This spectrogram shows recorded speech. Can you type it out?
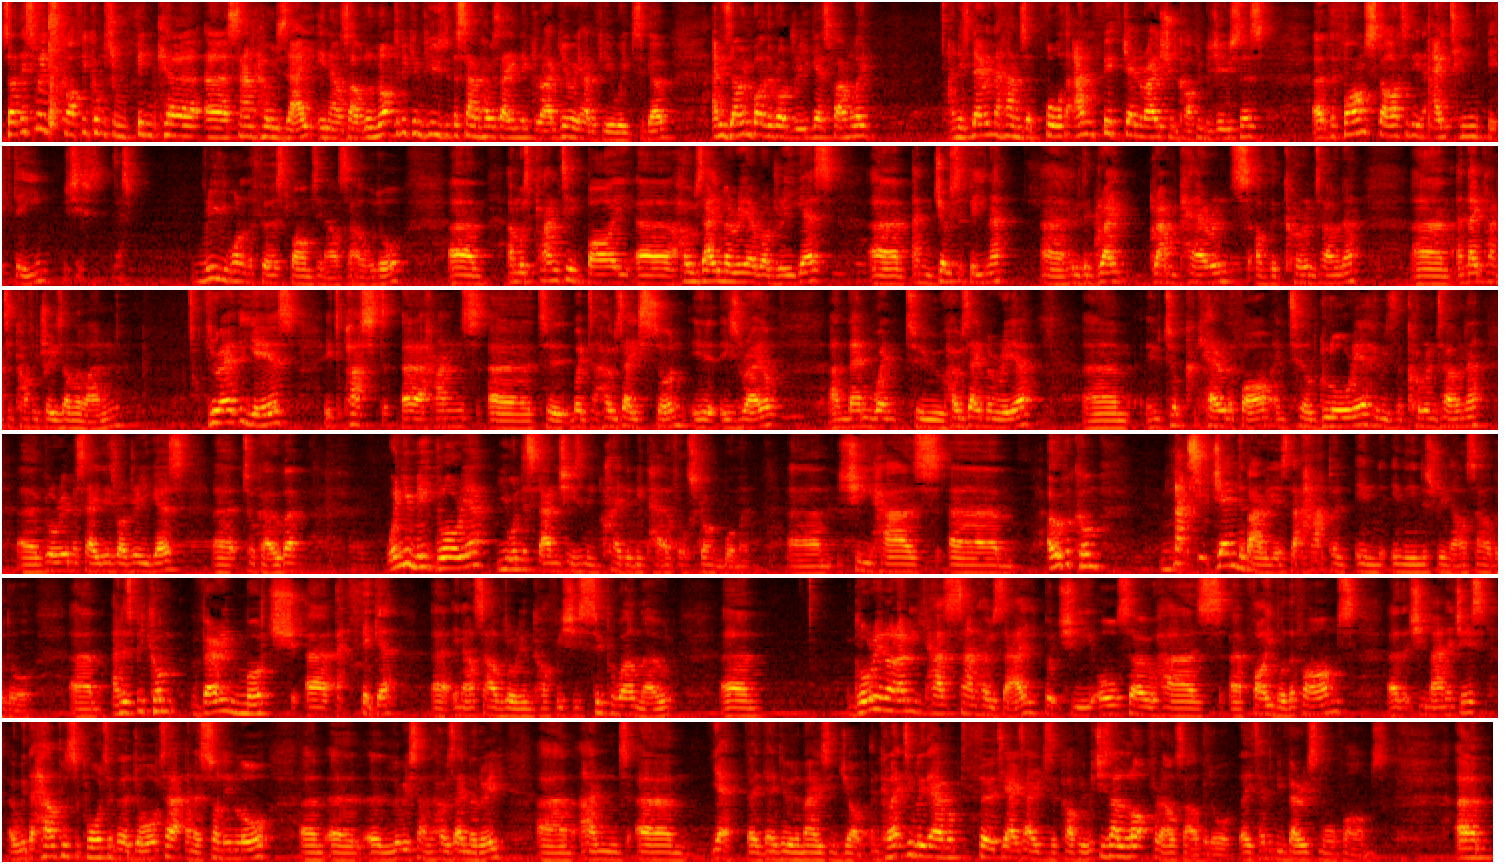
So this week's coffee comes from Finca uh, San Jose in El Salvador, not to be confused with the San Jose in Nicaragua we had a few weeks ago, and is owned by the Rodriguez family, and is now in the hands of fourth and fifth generation coffee producers. Uh, the farm started in 1815, which is that's really one of the first farms in El Salvador, um, and was planted by uh, Jose Maria Rodriguez um, and Josefina, uh, who are the great grandparents of the current owner, um, and they planted coffee trees on the land. Throughout the years, it's passed uh, hands uh, to went to Jose's son, Israel, and then went to Jose Maria, um, who took care of the farm until Gloria, who is the current owner, uh, Gloria Mercedes Rodriguez, uh, took over. When you meet Gloria, you understand she's an incredibly powerful, strong woman. Um, she has um, overcome massive gender barriers that happen in, in the industry in El Salvador um, and has become very much uh, a figure uh, in El Salvadorian coffee. She's super well known. Um, Gloria not only has San Jose, but she also has uh, five other farms uh, that she manages uh, with the help and support of her daughter and her son-in-law, um, uh, uh, Luis and Jose Marie. Um, and um, yeah, they, they do an amazing job. And collectively, they have up to 38 acres of coffee, which is a lot for El Salvador. They tend to be very small farms. Um,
